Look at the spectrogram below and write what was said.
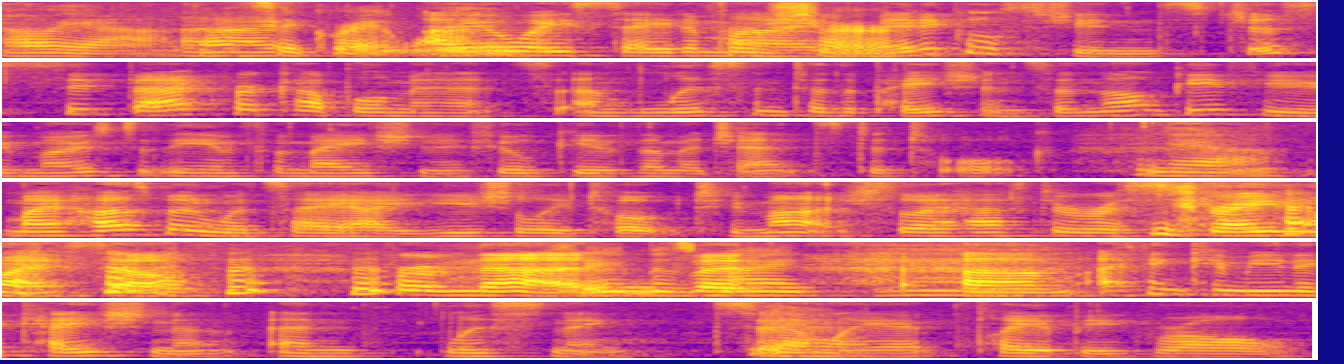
Oh yeah, that's I, a great one. I always say to my sure. medical students, just sit back for a couple of minutes and listen to the patients, and they'll give you most of the information if you'll give them a chance to talk. Yeah. My husband would say I usually talk too much, so I have to restrain myself from that. Same as but mine. Um, I think communication and listening certainly yeah. play a big role.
